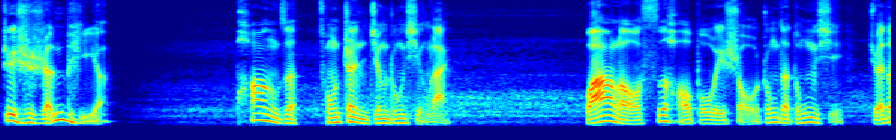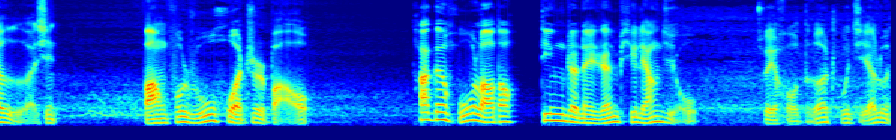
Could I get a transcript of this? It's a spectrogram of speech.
这是人皮呀！胖子从震惊中醒来。瓦老丝毫不为手中的东西觉得恶心，仿佛如获至宝。他跟胡老道盯着那人皮良久，最后得出结论：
